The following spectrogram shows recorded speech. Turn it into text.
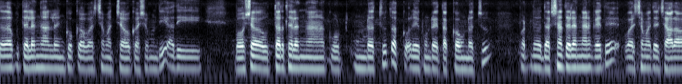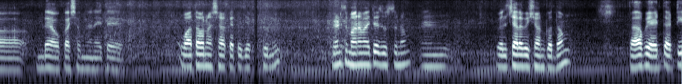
దాదాపు తెలంగాణలో ఇంకొక వర్షం వచ్చే అవకాశం ఉంది. అది బహుశా ఉత్తర తెలంగాణకు ఉండొచ్చు తక్కువ లేకుంటే తక్కువ ఉండొచ్చు. బట్ దక్షిణ తెలంగాణకు అయితే వర్షం అయితే చాలా ఉండే అవకాశం ఉందని అయితే వాతావరణ శాఖ అయితే చెప్తుంది. ఫ్రెండ్స్ మనమైతే చూస్తున్నాం. వెలిచాల విషయానికి వద్దాం. దాదాపు ఎయిట్ థర్టీ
